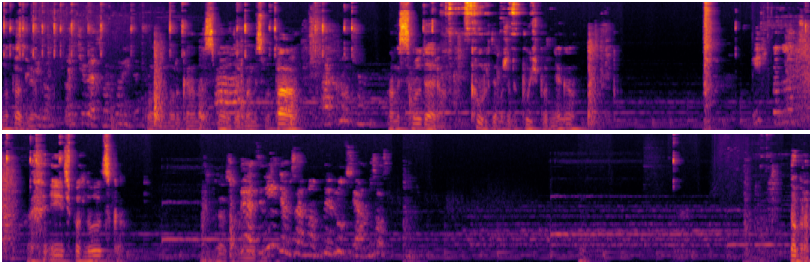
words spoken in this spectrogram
No pewnie. Takiego, to ci wezmę, to idę. O, Morgana, Smolder. Mamy, sm- pa, A klucze? mamy Smoldera. Kurde, może by pójść pod niego? Idź pod ludzka. Idź pod ludzko. Ty, ty nie idziesz ze mną, ty Lucjan, zostań. Dobra,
